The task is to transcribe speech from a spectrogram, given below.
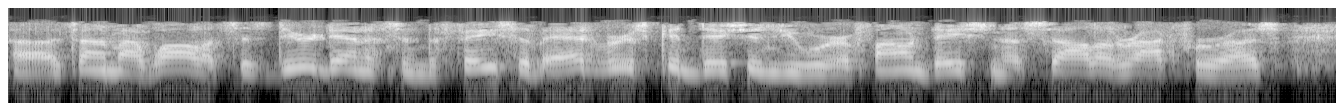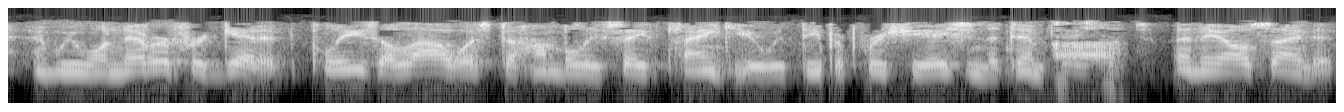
Uh, it's on my wall. It says, Dear Dennis, in the face of adverse conditions, you were a foundation a solid rock for us, and we will never forget it. Please allow us to humbly say thank you with deep appreciation to Temptations. Uh, and they all signed it.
